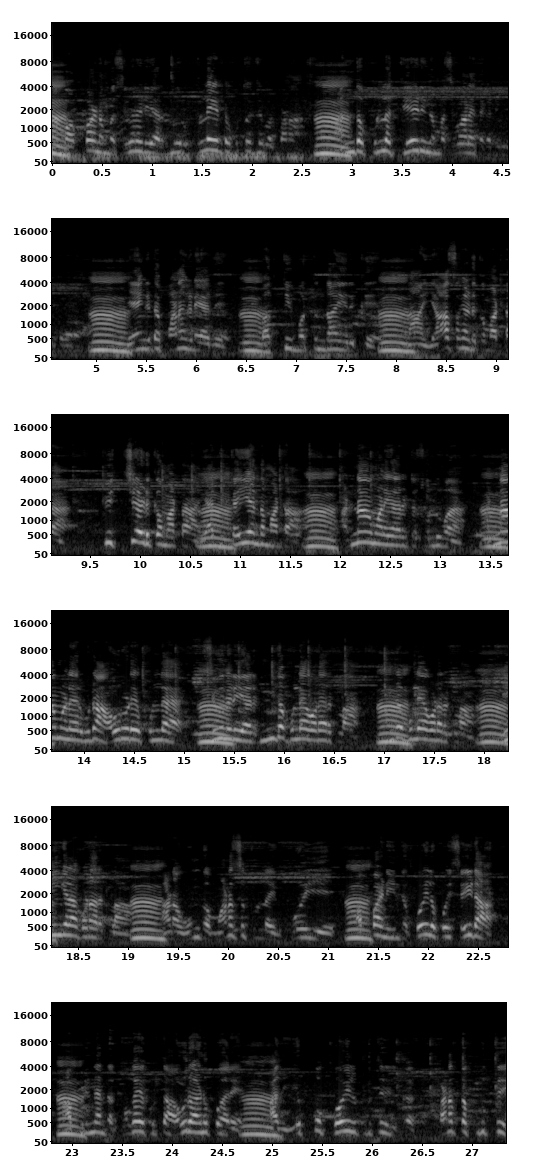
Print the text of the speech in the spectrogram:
நம்ம அப்பா நம்ம சிவனடியார் நூறு பிள்ளைகிட்ட கொடுத்து வச்சிருப்பாரு பணம். அந்த புள்ள தேடி நம்ம சிவாலயத்தை கட்டி என்கிட்ட பணம் கிடையாது. பக்தி மட்டும்தான் இருக்கு. நான் யாசகம் எடுக்க மாட்டேன். பிச்சை எடுக்க மாட்டான். கையேந்த மாட்டான். அண்ணாமலையார்கிட்ட சொல்லுவேன். அண்ணாமலையார் கூட அவருடைய புள்ள சிவனடியார் இந்த புள்ளைய கூட இருக்கலாம். இந்த புள்ளைய கூட இருக்கலாம். நீங்களா கூட இருக்கலாம். ஆனா உங்க மனசுக்குள்ள இது போய். அப்பா நீ இந்த கோயில போய் செய்டா. அப்படின்னு அந்த தொகையை கொடுத்து அவரு அனுப்புவாரு. அது எப்போ கோயில் கொடுத்து பணத்தை கொடுத்து.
